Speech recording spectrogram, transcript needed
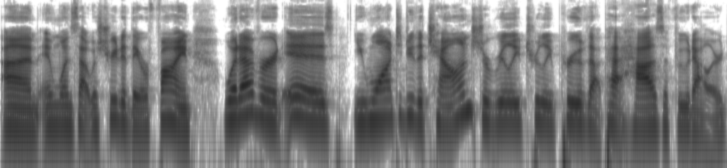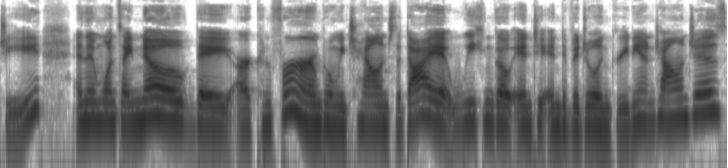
Um, and once that was treated, they were fine. Whatever it is, you want to do the challenge to really truly prove that pet has a food allergy. And then once I know they are confirmed when we challenge the diet, we can go into individual ingredient challenges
